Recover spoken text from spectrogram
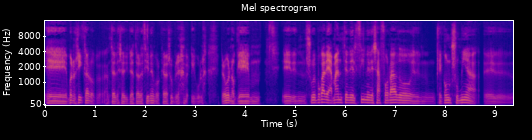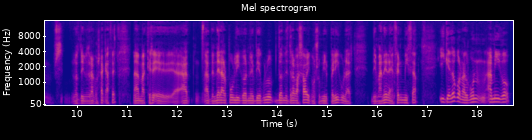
eh, bueno, sí, claro, antes de ser director de cine, porque era su primera película. Pero bueno, que mm, en su época de amante del cine desaforado, en, que consumía, eh, no tenía otra cosa que hacer, nada más que eh, atender al público en el videoclub donde trabajaba y consumir películas de manera enfermiza, y quedó con algún amigo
